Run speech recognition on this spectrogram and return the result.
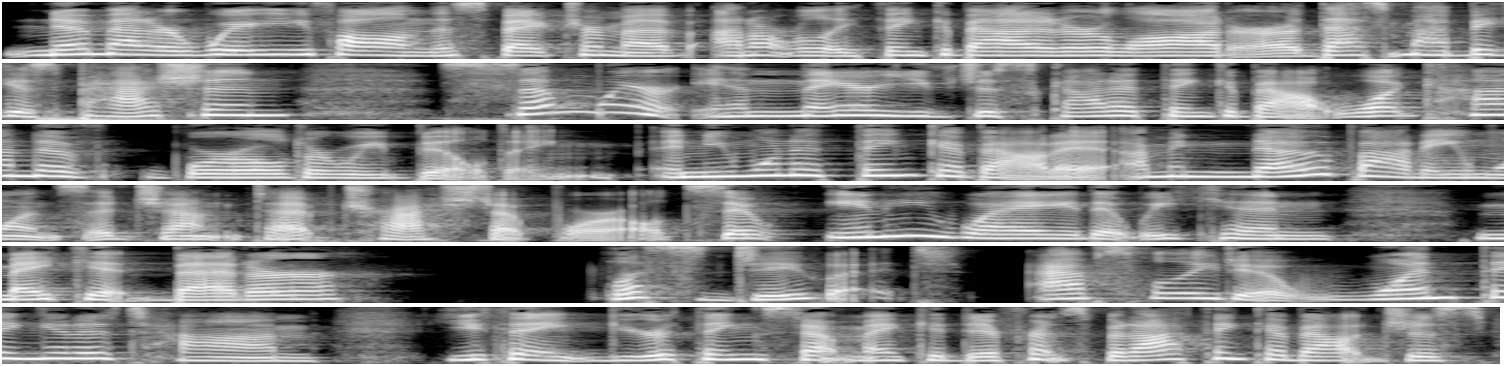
no matter where you fall on the spectrum of, I don't really think about it a lot, or that's my biggest passion, somewhere in there, you've just got to think about what kind of world are we building? And you want to think about it. I mean, nobody wants a junked up, trashed up world. So, any way that we can make it better, let's do it. Absolutely do it. One thing at a time. You think your things don't make a difference, but I think about just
